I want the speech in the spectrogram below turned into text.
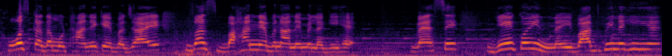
ठोस कदम उठाने के बजाय बस बहाने बनाने में लगी है। वैसे ये कोई नई बात भी नहीं है।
